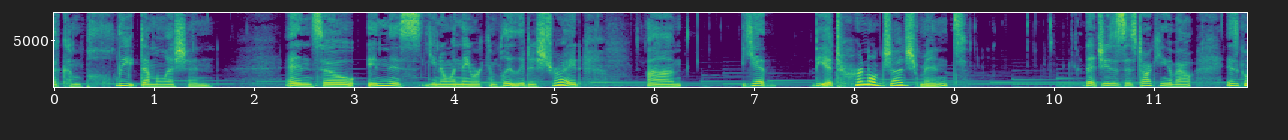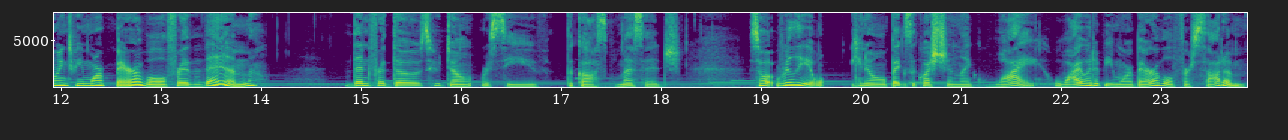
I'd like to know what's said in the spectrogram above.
a complete demolition. And so, in this, you know, when they were completely destroyed, um, yet the eternal judgment that Jesus is talking about is going to be more bearable for them than for those who don't receive the gospel message. So it really, you know, begs the question like, why? Why would it be more bearable for Sodom?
